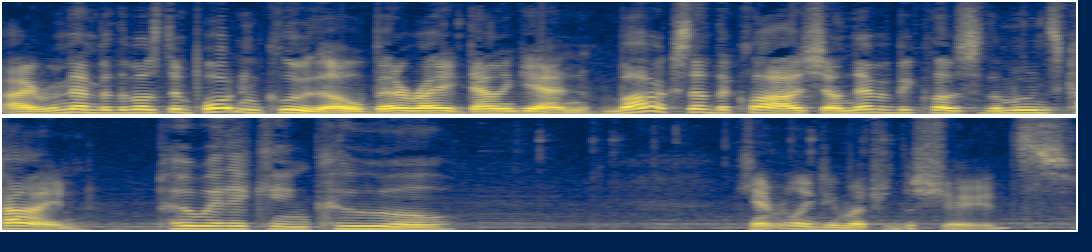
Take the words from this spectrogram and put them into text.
I remember the most important clue, though. Better write it down again. Marks of the claws shall never be close to the moon's kind. Poetic and cool. Can't really do much with the shades.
